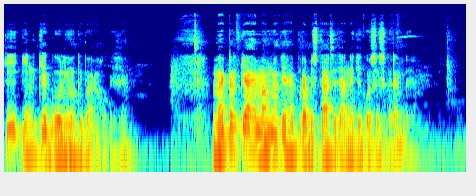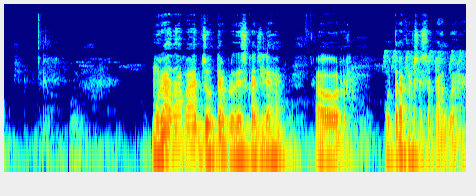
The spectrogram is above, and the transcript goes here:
कि इनके गोलियों के द्वारा हो गई है। मैटर क्या है, मामला क्या है, पूरा विस्तार से जानने की कोशिश करेंगे। मुरादाबाद जो उत्तर प्रदेश का जिला है और उत्तराखंड से सटा हुआ है,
